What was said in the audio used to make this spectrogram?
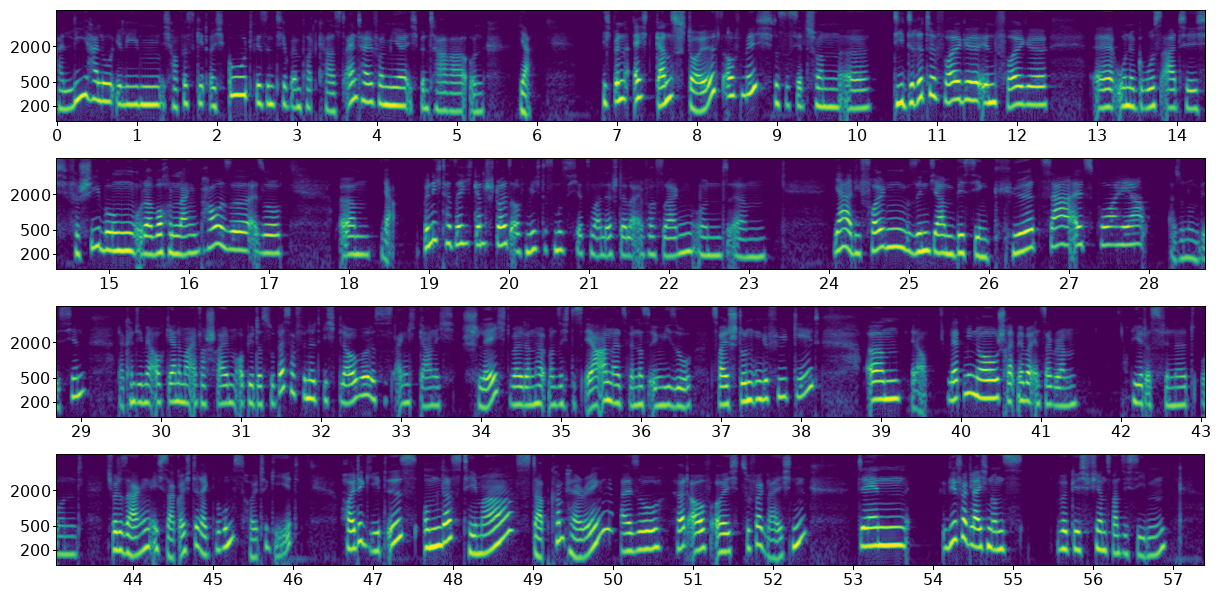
Hallo ihr Lieben. Ich hoffe, es geht euch gut. Wir sind hier beim Podcast Ein Teil von mir. Ich bin Tara und ja, ich bin echt ganz stolz auf mich. Das ist jetzt schon äh, die dritte Folge in Folge äh, ohne großartig Verschiebungen oder wochenlangen Pause. Also ähm, ja, bin ich tatsächlich ganz stolz auf mich. Das muss ich jetzt mal an der Stelle einfach sagen. Und ähm, ja, die Folgen sind ja ein bisschen kürzer als vorher also nur ein bisschen. Da könnt ihr mir auch gerne mal einfach schreiben, ob ihr das so besser findet. Ich glaube, das ist eigentlich gar nicht schlecht, weil dann hört man sich das eher an, als wenn das irgendwie so zwei Stunden gefühlt geht. Ähm, genau. Let me know, schreibt mir bei Instagram, wie ihr das findet. Und ich würde sagen, ich sage euch direkt, worum es heute geht. Heute geht es um das Thema Stop Comparing. Also hört auf, euch zu vergleichen. Denn wir vergleichen uns wirklich 24-7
